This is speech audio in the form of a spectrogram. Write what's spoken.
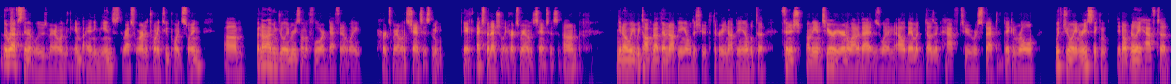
the refs didn't lose Maryland the game by any means. The refs were in a 22 point swing. Um, but not having Julian Reese on the floor definitely hurts Maryland's chances. I mean, it exponentially hurts Maryland's chances. Um, you know, we, we talk about them not being able to shoot the three, not being able to finish on the interior. And a lot of that is when Alabama doesn't have to respect the pick and roll with Julian Reese. They can, they don't really have to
